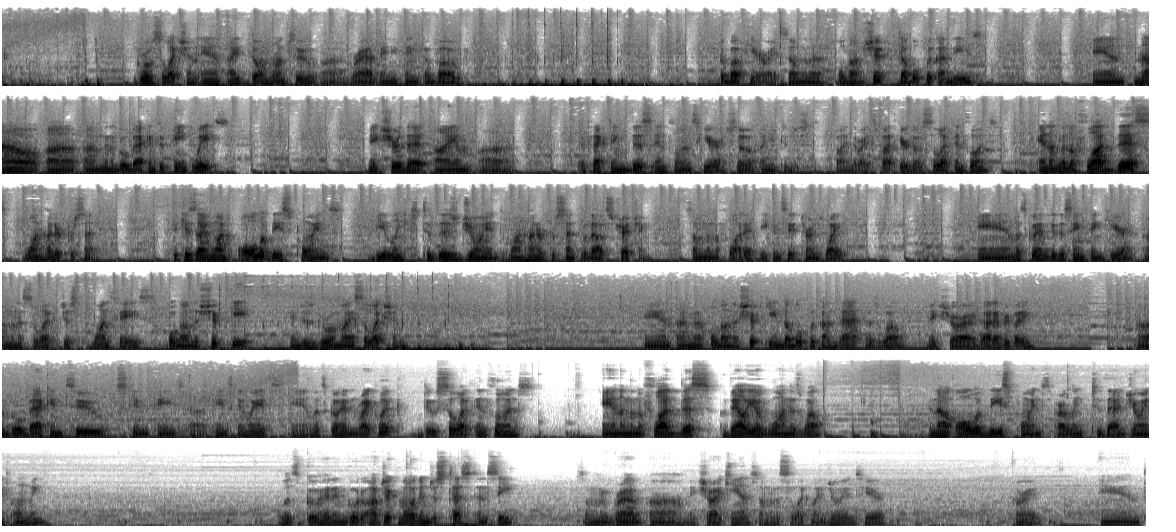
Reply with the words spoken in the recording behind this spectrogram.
grow selection and I don't want to uh, grab anything above above here, right? So I'm gonna hold on shift, double click on these. And now uh, I'm gonna go back into paint weights. Make sure that I am uh, affecting this influence here. So I need to just find the right spot. Here go select influence. And I'm gonna flood this 100% because I want all of these points be linked to this joint 100% without stretching. So I'm gonna flood it. You can see it turns white. And let's go ahead and do the same thing here. I'm gonna select just one face, hold on the shift key and just grow my selection and I'm gonna hold on the shift key and double click on that as well make sure I got everybody uh, go back into skin paint uh, paint skin weights and let's go ahead and right click do select influence and I'm gonna flood this value of one as well. And now all of these points are linked to that joint only. Let's go ahead and go to object mode and just test and see. So I'm going to grab, uh, make sure I can, so I'm going to select my joins here. Alright, and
